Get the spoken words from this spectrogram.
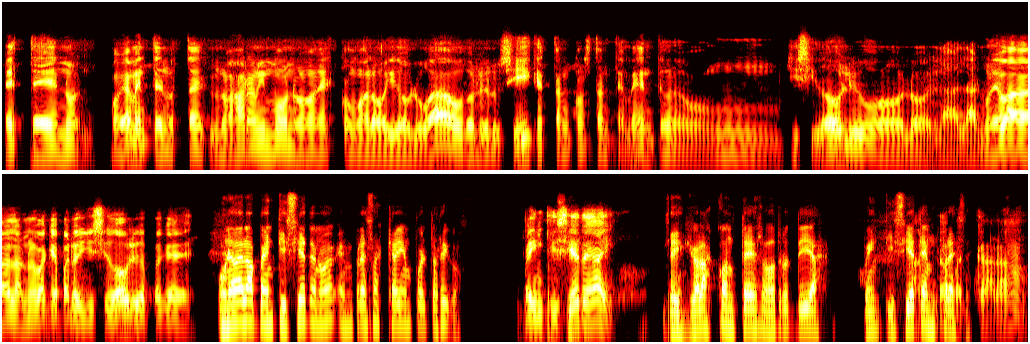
Este, no, obviamente no está, no, ahora mismo no es como a los IWA o WLC que están constantemente, o un GCW, o lo- la, la nueva, la nueva que parió GCW, después que Una de las 27 nue- empresas que hay en Puerto Rico. 27 hay. Sí, yo las conté los otros días. 27 Anda empresas. carajo.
